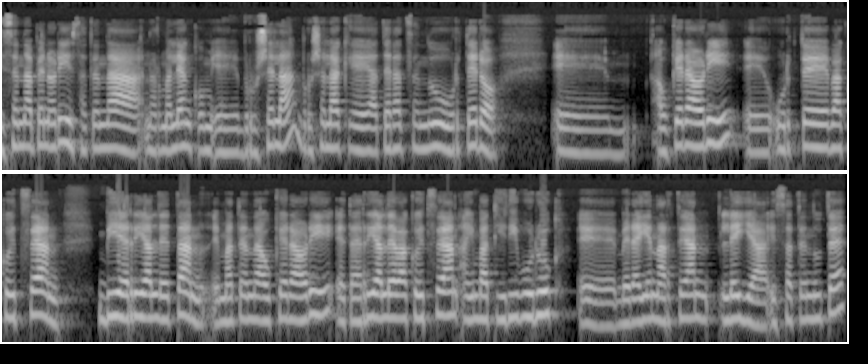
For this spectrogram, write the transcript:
izendapen hori izaten da normalean e, Brusela, Bruselak e, ateratzen du urtero e, aukera hori e, urte bakoitzean bi herrialdetan ematen da aukera hori eta herrialde bakoitzean hainbat hiriburuk e, beraien artean leia izaten dute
